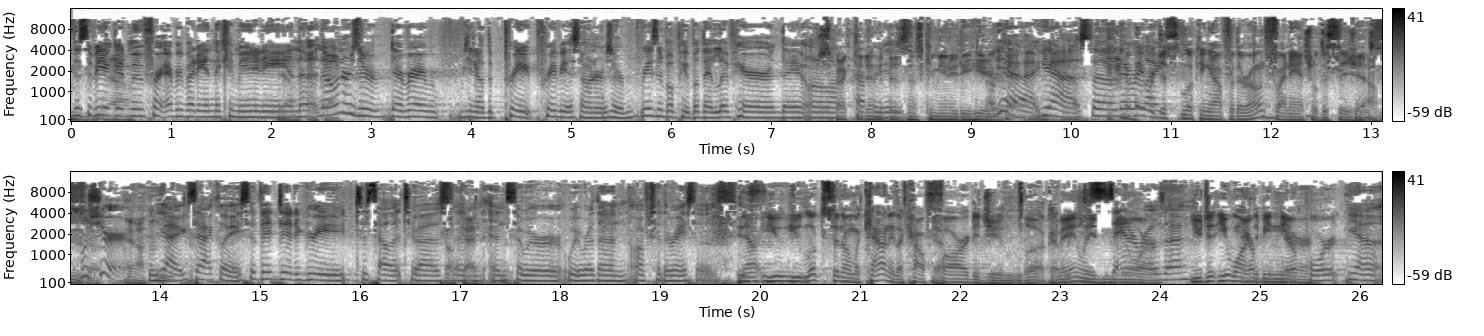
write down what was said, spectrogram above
This would be a good move for everybody in the community, and the, the owners are they're very you know the pre- previous owners are reasonable people. They live here. They own a lot of Respected in the business community here. Yeah, yeah. So they were They were like, just looking out for their own financial decisions. Well, sure. Yeah. Yeah. exactly. So they did agree to sell it to us, and, Okay. and so we were we were then off to the races. Now you, you looked Sonoma County. Like how far did you look? I mean, Mainly Santa north. Rosa. You did, you wanted to be near airport. Yeah.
